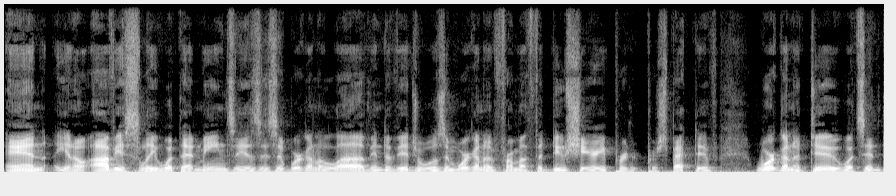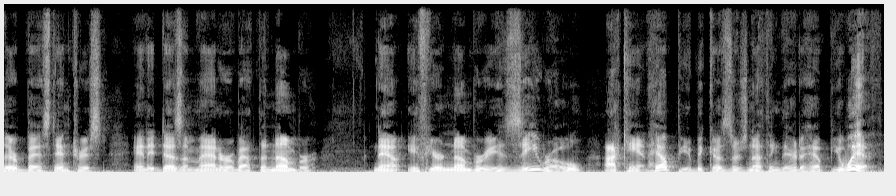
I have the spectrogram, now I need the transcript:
And you know, obviously, what that means is is that we're going to love individuals, and we're going to, from a fiduciary per- perspective, we're going to do what's in their best interest, and it doesn't matter about the number. Now, if your number is zero, I can't help you because there's nothing there to help you with.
